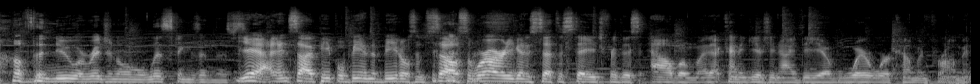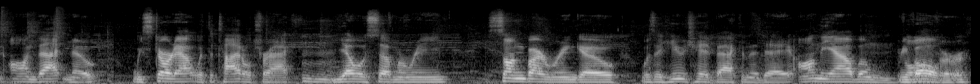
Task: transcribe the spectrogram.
of the new original listings in this. Yeah, inside people being the Beatles themselves. so we're already going to set the stage for this album. Uh, That kind of gives you an idea of where we're coming from. And on that note, we start out with the title track, Yellow Submarine, sung by Ringo, was a huge hit back in the day. On the album Revolver. Revolver.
